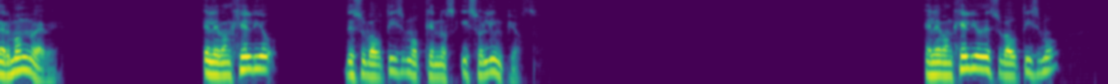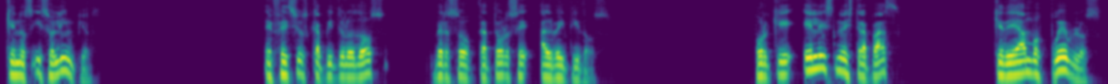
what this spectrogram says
Sermón 9. El Evangelio de su bautismo que nos hizo limpios. El Evangelio de su bautismo que nos hizo limpios. Efesios capítulo 2, verso 14 al 22. Porque Él es nuestra paz, que de ambos pueblos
